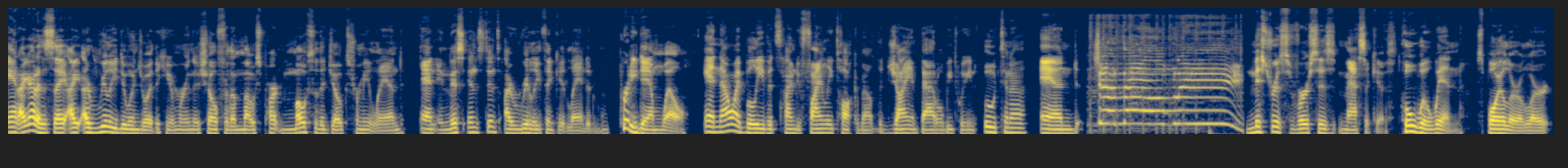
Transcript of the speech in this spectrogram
And I gotta say, I, I really do enjoy the humor in this show for the most part. Most of the jokes for me land. And in this instance, I really think it landed pretty damn well. And now I believe it's time to finally talk about the giant battle between Utena and Ginobili! Mistress versus Masochist. Who will win? Spoiler alert.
